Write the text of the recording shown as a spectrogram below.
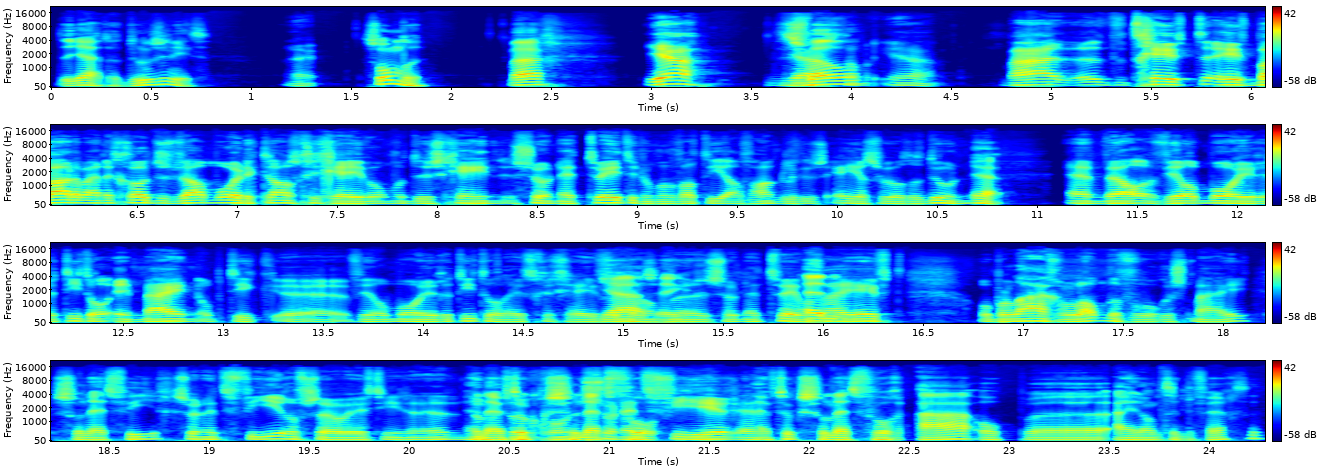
ja, dat doen ze niet. Nee. Zonde. Maar Ja, het is ja, wel... snap ja. Maar het het geeft, heeft Boudewijn de Groot dus wel mooi de kans gegeven om het dus geen Sonnet 2 te noemen, wat hij afhankelijk dus eerst wilde doen. Ja. En wel een veel mooiere titel, in mijn optiek, eh veel mooiere titel heeft gegeven Ja, dan eh, Sonnet 2. Want En- hij heeft op lage landen volgens mij, Sonnet 4. Sonnet 4 of zo heeft hij, eh, noemt hij heeft ook gewoon Sonnet Sonnet voor- 4. En, Hij heeft ook sonnet voor A op eh, Eiland in de Verte.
